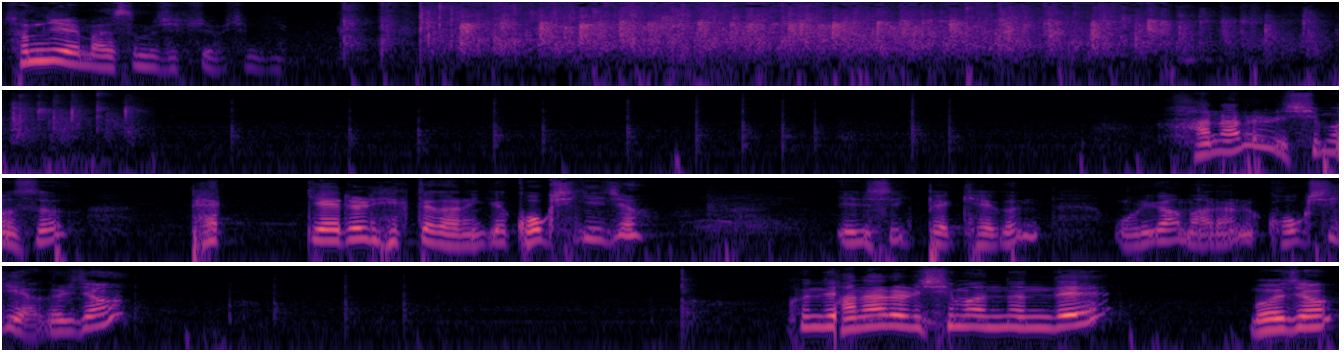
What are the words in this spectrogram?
섭리의 말씀을 주십시오, 신님. 하나를 심어서 100개를 획득하는 게 곡식이죠. 일식 백획은 우리가 말하는 곡식이야. 그렇죠? 근데 하나를 심었는데 뭐죠?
